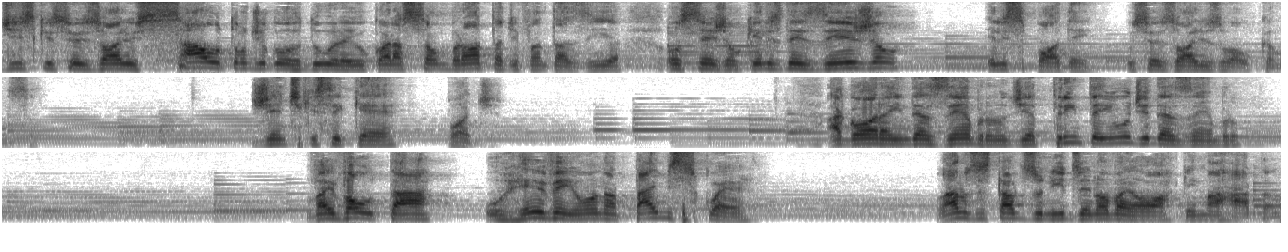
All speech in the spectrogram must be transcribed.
diz que seus olhos saltam de gordura e o coração brota de fantasia. Ou seja, o que eles desejam, eles podem, os seus olhos o alcançam. Gente que sequer pode. Agora, em dezembro, no dia 31 de dezembro, vai voltar o Réveillon na Times Square, lá nos Estados Unidos, em Nova York, em Manhattan.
